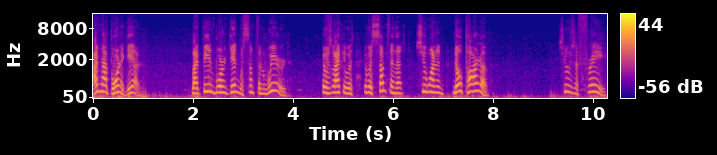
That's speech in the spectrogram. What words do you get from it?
I'm not born again. Like being born again was something weird. It was like it was, it was something that she wanted no part of. She was afraid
